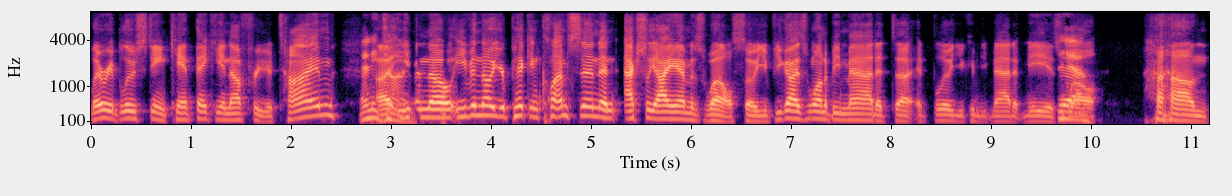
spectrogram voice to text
Larry Blustein, can't thank you enough for your time. Uh, Anytime. Uh, even though, even though you're picking Clemson, and actually I am as well. So, if you guys want to be mad at uh, at Blue, you can be mad at me as yeah. well. Um,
